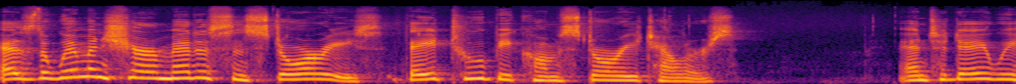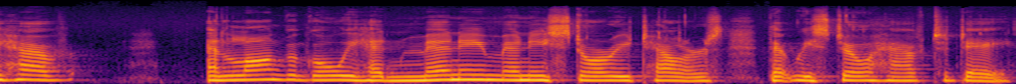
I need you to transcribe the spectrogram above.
As the women share medicine stories, they too become storytellers. And today we have, and long ago we had many, many storytellers that we still have today.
